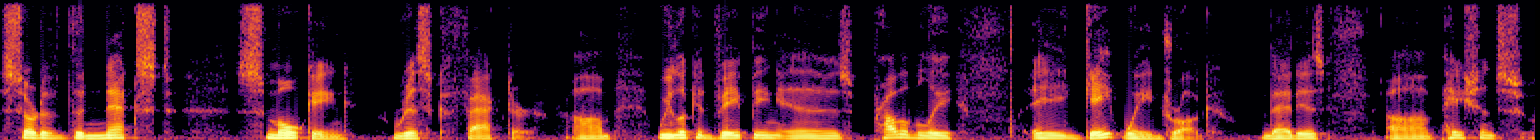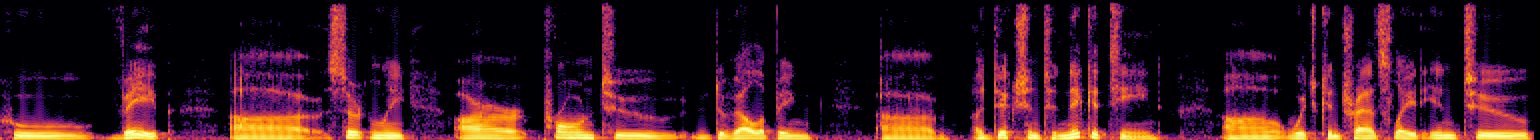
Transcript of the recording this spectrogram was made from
sort of the next smoking risk factor. Um, we look at vaping as probably a gateway drug. That is, uh, patients who vape uh, certainly are prone to developing uh, addiction to nicotine, uh, which can translate into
